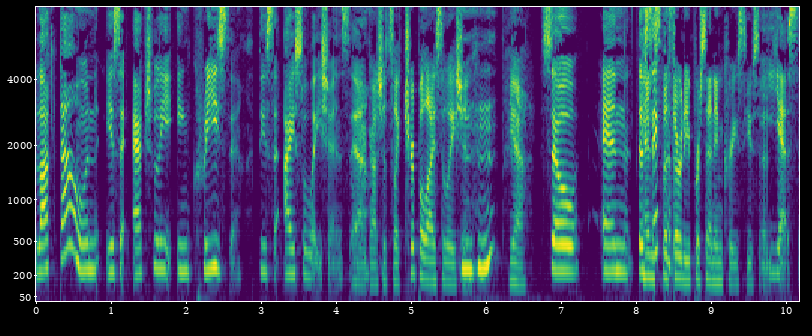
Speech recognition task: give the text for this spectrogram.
Lockdown is actually increased these isolations. Oh my gosh, it's like triple isolation. Mm-hmm. Yeah. So and the hence second, the thirty percent increase you said. Yes,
